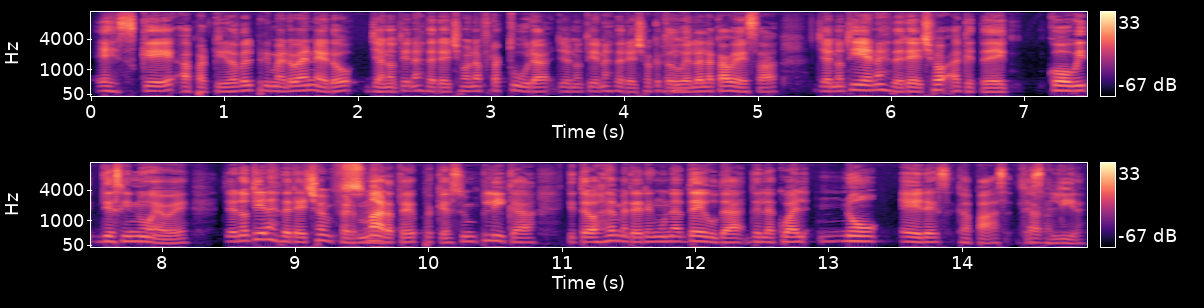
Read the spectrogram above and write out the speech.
es que a partir del primero de enero ya no tienes derecho a una fractura, ya no tienes derecho a que te duele la cabeza, ya no tienes derecho a que te dé COVID-19, ya no tienes derecho a enfermarte porque eso implica que te vas a meter en una deuda de la cual no eres capaz de Claro. salir.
